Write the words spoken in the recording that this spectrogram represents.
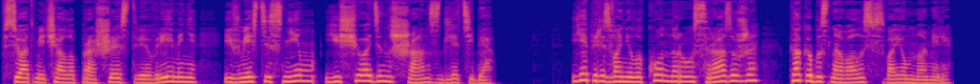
Все отмечало прошествие времени и вместе с ним еще один шанс для тебя. Я перезвонила Коннору сразу же, как обосновалась в своем номере.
